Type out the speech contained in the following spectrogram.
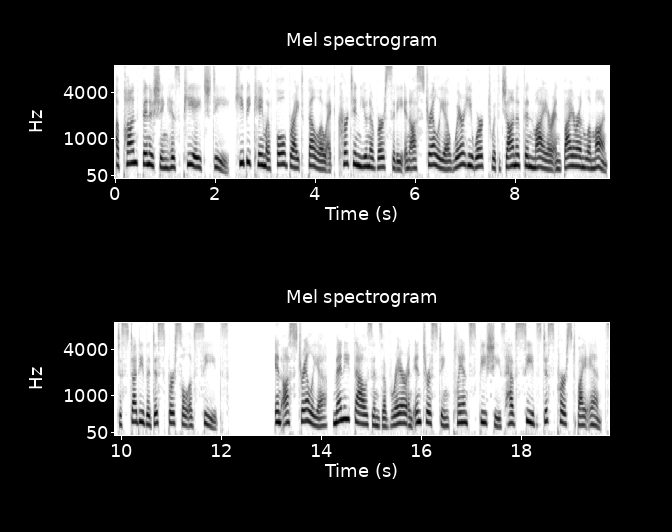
Upon finishing his PhD, he became a Fulbright Fellow at Curtin University in Australia where he worked with Jonathan Meyer and Byron Lamont to study the dispersal of seeds. In Australia, many thousands of rare and interesting plant species have seeds dispersed by ants.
